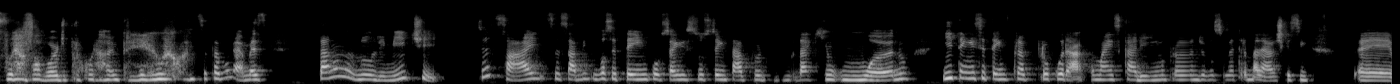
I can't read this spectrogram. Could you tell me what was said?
fui a favor de procurar um emprego quando você tá lugar, mas está no, no limite, você sai, você sabe que você tem, consegue sustentar por daqui um, um ano e tem esse tempo para procurar com mais carinho para onde você vai trabalhar. Acho que assim, é,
